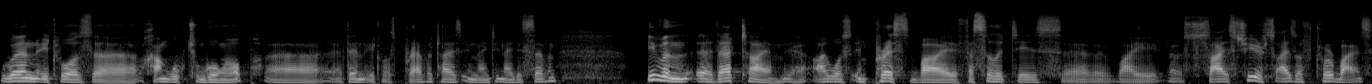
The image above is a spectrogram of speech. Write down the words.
when it was uh, Hankook uh, then it was privatized in 1997. Even at that time, yeah, I was impressed by facilities, uh, by size, sheer size of turbines.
